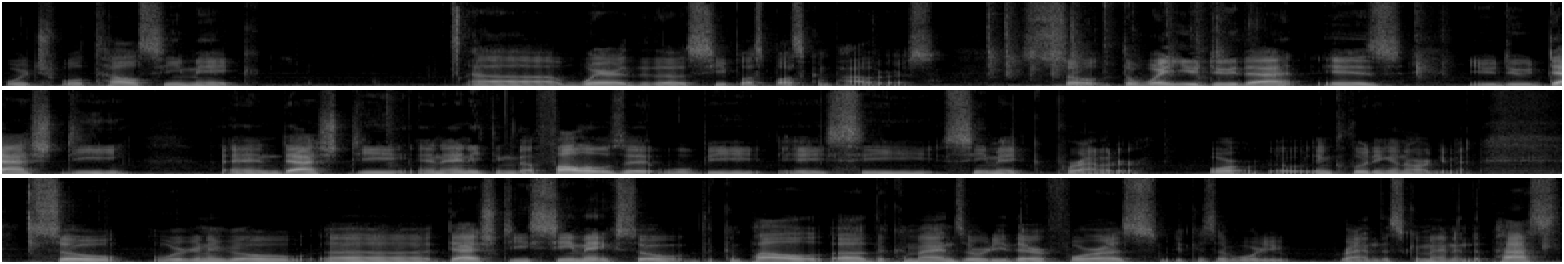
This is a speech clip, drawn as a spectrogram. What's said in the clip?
which will tell CMake uh, where the C++ compiler is. So the way you do that is you do dash D, and dash D and anything that follows it will be a C CMake parameter, or including an argument. So we're gonna go uh, dash d cmake. So the compile uh, the command's already there for us because I've already ran this command in the past.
